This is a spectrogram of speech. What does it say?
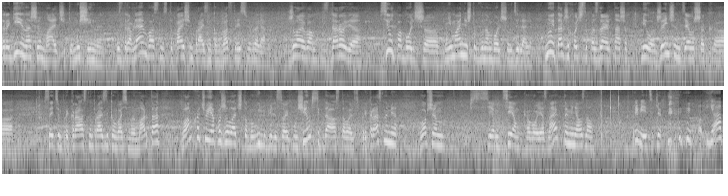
Дорогие наши мальчики, мужчины, поздравляем вас с наступающим праздником 23 февраля. Желаю вам здоровья, сил побольше, внимания, чтобы вы нам больше уделяли. Ну и также хочется поздравить наших милых женщин, девушек э, с этим прекрасным праздником 8 марта. Вам хочу я пожелать, чтобы вы любили своих мужчин, всегда оставались прекрасными. В общем, всем тем, кого я знаю, кто меня узнал, приветики. Я,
